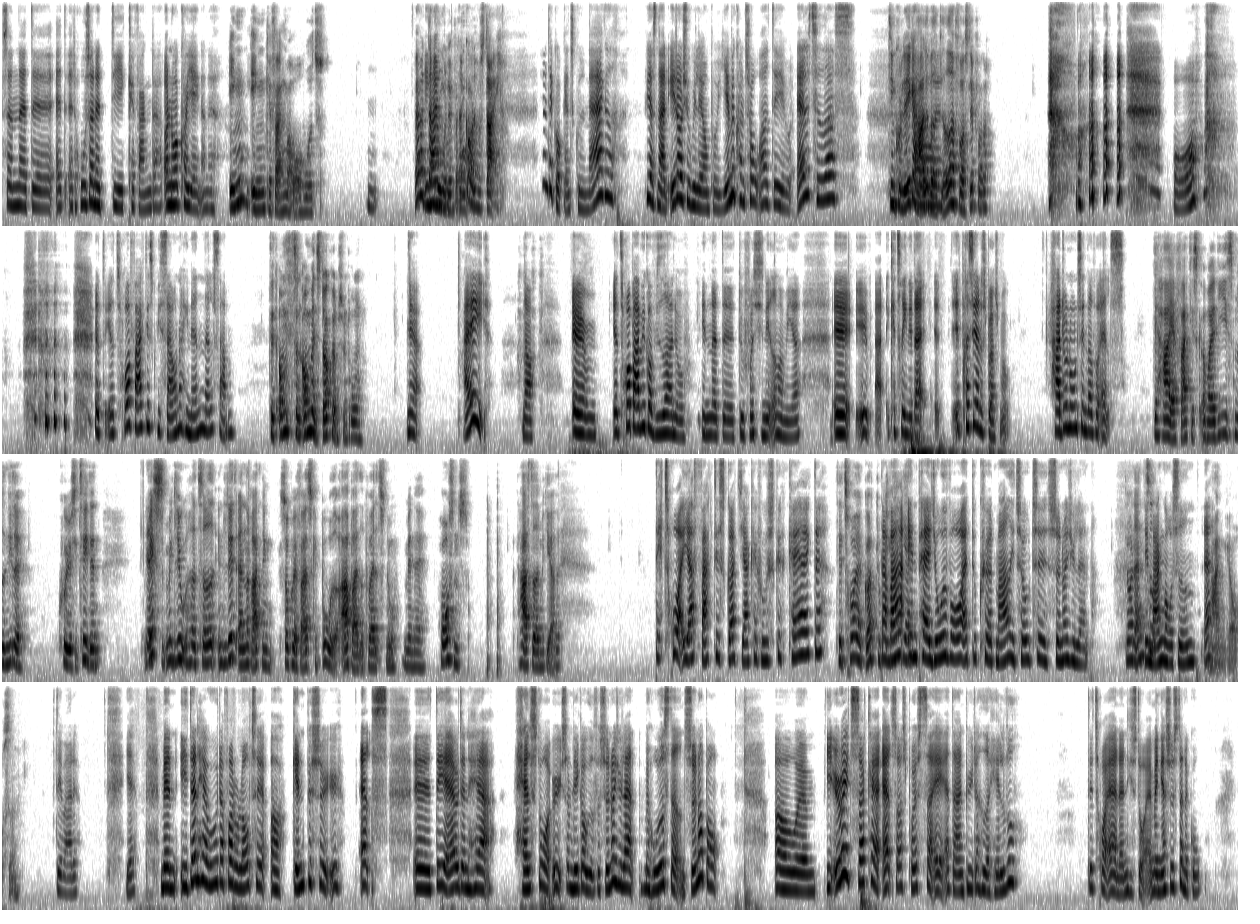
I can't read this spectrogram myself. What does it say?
Sådan at, øh, at, at russerne, de ikke kan fange dig. Og nordkoreanerne. Ingen, ingen kan fange mig overhovedet. Mm. Hvad med Ingen dig, Mulle? hvor Hvordan går det hos dig? Jamen, det går ganske udmærket. Vi har snart et års jubilæum på hjemmekontoret. Det er jo alle tiders. Din kollega har aldrig Og, været øh, gladere for at slippe for dig. Åh. jeg, jeg tror faktisk, vi savner hinanden alle sammen. Det er et om, sådan omvendt Stockholm-syndrom. Ja. Ej. Nå. Øhm, jeg tror bare, vi går videre nu, inden at øh, du får generet mig mere. Øh, øh, Katrine, der er et presserende spørgsmål. Har du nogensinde været på Als? Det har jeg faktisk, og må jeg lige smide en lille kuriositet ind. Ja. Hvis mit liv havde taget en lidt anden retning, så kunne jeg faktisk have boet og arbejdet på alt nu. Men uh, Horsens har stadig mit hjerte. Det tror jeg faktisk godt, jeg kan huske. Kan jeg ikke det? Det tror jeg godt, du Der kan. var ja. en periode, hvor at du kørte meget i tog til Sønderjylland. Det var en anden Det tid. er mange år siden. Ja. mange år siden. Det var det. Ja. Men i den her uge, der får du lov til at genbesøge Als. Øh, det er jo den her halvstore ø, som ligger ude for Sønderjylland med hovedstaden Sønderborg. Og øh, i øvrigt, så kan Als også bryste sig af, at der er en by, der hedder Helved. Det tror jeg er en anden historie, men jeg synes, den er god.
